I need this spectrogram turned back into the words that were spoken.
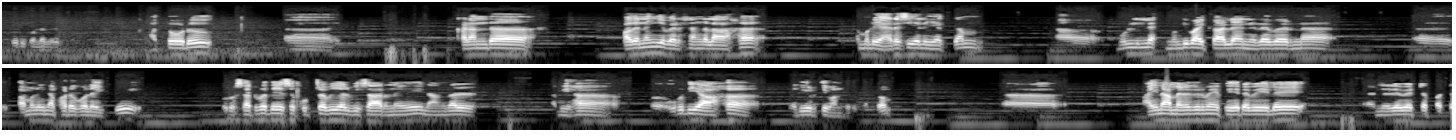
கூறிக்கொள்ள கூறிக்கொண்டது அத்தோடு கடந்த பதினைஞ்சு வருஷங்களாக நம்முடைய அரசியல் இயக்கம் முள்ளில முள்ளிவாய்க்காலில் நிறைவேறின தமிழின படுகொலைக்கு ஒரு சர்வதேச குற்றவியல் விசாரணையை நாங்கள் மிக உறுதியாக வலியுறுத்தி வந்திருக்கோம் ஐநா மனிதுரிமை பேரவையிலே நிறைவேற்றப்பட்ட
